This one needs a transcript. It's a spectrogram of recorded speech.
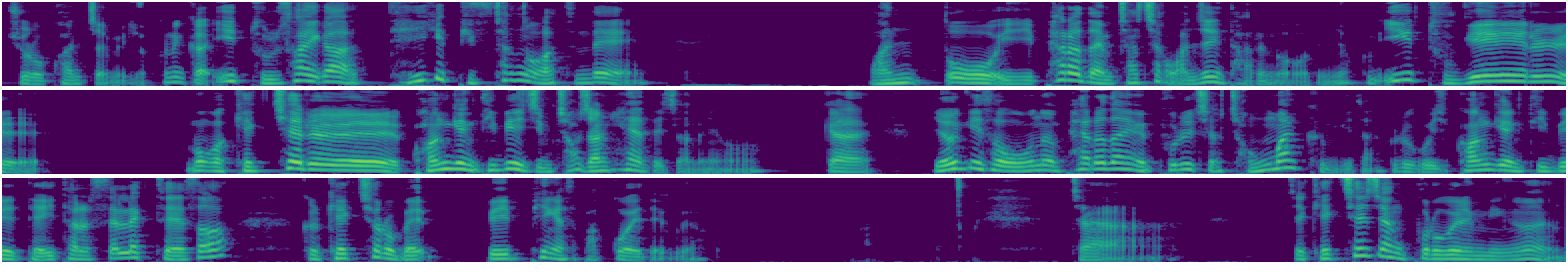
주로 관점이죠. 그러니까 이 둘 사이가 되게 비슷한 것 같은데 완또이 패러다임 자체가 완전히 다른 거거든요. 그럼 이 두 개를 뭔가 객체를 관경 DB에 지금 저장해야 되잖아요. 그러니까 여기서 오는 패러다임의 불일치가 정말 큽니다. 그리고 이제 관경 DB의 데이터를 셀렉트해서 그걸 객체로 매, 매핑해서 바꿔야 되고요. 자, 이제 객체장 프로그래밍은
